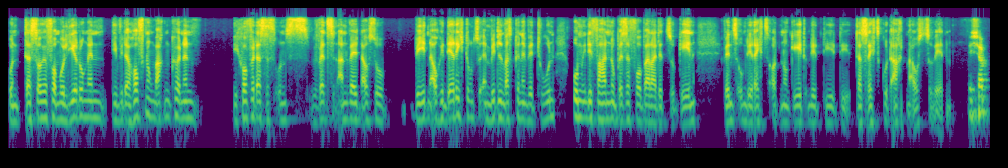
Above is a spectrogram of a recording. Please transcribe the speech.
Und dass solche Formulierungen, die wieder Hoffnung machen können, ich hoffe, dass es uns, wir werden es den Anwälten auch so beten, auch in der Richtung zu ermitteln, was können wir tun, um in die Verhandlung besser vorbereitet zu gehen, wenn es um die Rechtsordnung geht und die, die, die, das Rechtsgutachten auszuwerten. Ich habe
